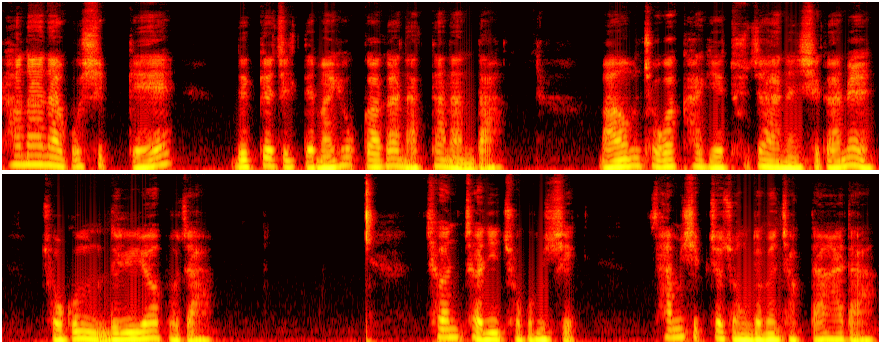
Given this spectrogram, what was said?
편안하고 쉽게 느껴질 때만 효과가 나타난다. 마음 조각하기에 투자하는 시간을 조금 늘려보자. 천천히 조금씩 30초 정도면 적당하다.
